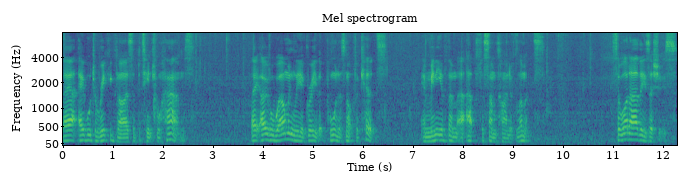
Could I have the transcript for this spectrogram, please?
They are able to recognise the potential harms. They overwhelmingly agree that porn is not for kids, and many of them are up for some kind of limits. So, what are these issues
